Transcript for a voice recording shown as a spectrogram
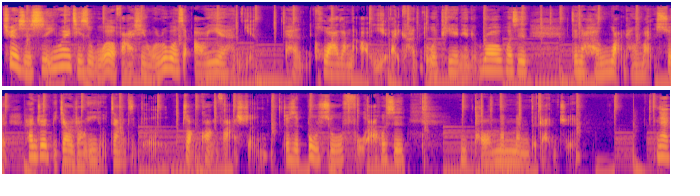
确实是因为其实我有发现，我如果是熬夜很严。很夸张的熬夜，来很多天连的 roll，或是真的很晚很晚睡，它就会比较容易有这样子的状况发生，就是不舒服啊，或是头闷闷的感觉。那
